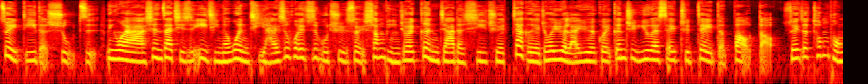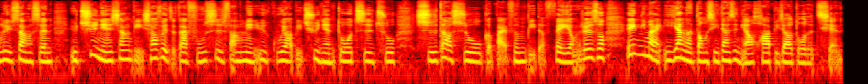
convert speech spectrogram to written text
最低的数字。另外啊，现在其实疫情的问题还是挥之不去，所以商品就会更加的稀缺，价格也就会越来越贵。根据 USA Today 的报道。随着通膨率上升，与去年相比，消费者在服饰方面预估要比去年多支出十到十五个百分比的费用。也就是说，诶，你买一样的东西，但是你要花比较多的钱。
